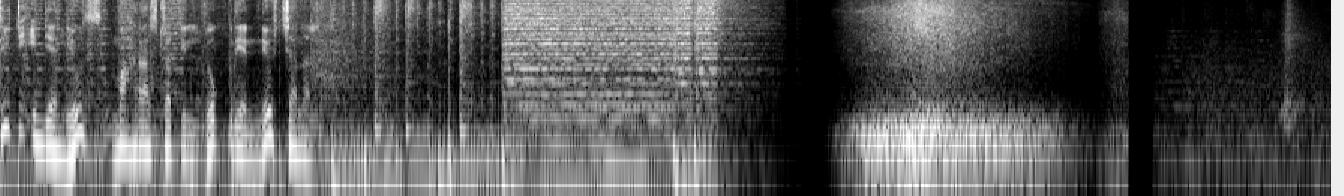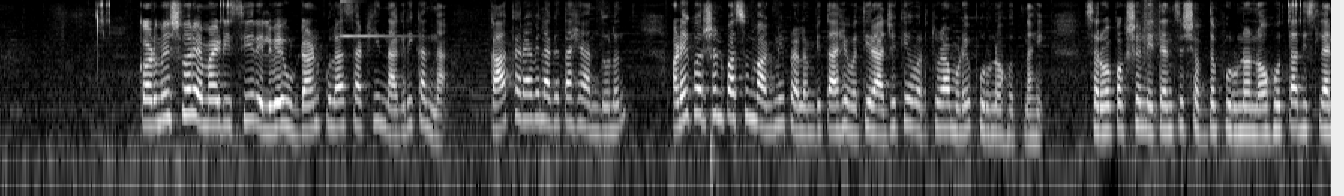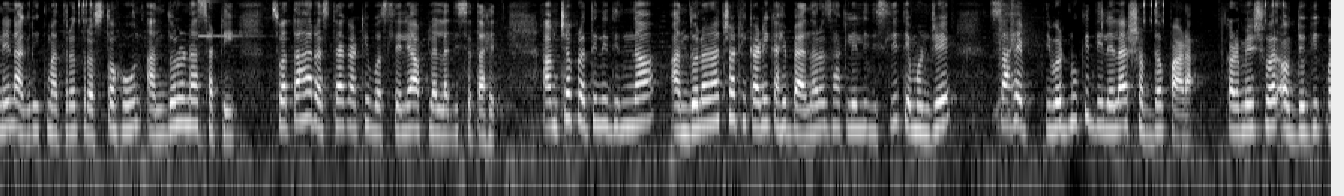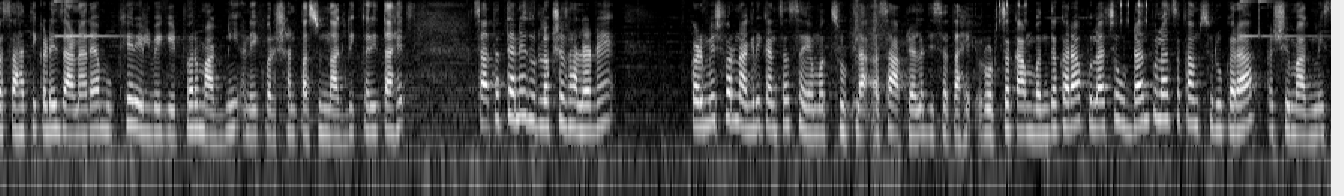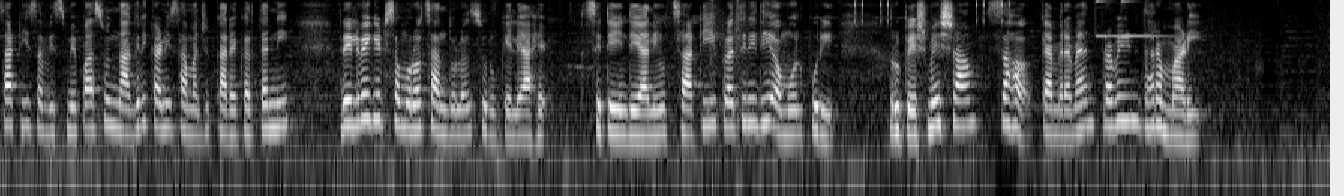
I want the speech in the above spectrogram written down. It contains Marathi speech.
सिटी इंडिया न्यूज महाराष्ट्रातील लोकप्रिय news channel. Kadmeshwar M I D C railway उड्डाणपुलासाठी नागरिकांना का करावे लागत आहे आंदोलन? अनेक वर्षांपासून मागणी प्रलंबित आहे व ती राजकीय वर्तुळामुळे पूर्ण होत नाही. सर्वपक्षीय नेत्यांचे शब्द पूर्ण न होता दिसल्याने नागरिक मात्र त्रस्त होऊन आंदोलनासाठी स्वतः रस्त्याकाठी बसलेले आपल्याला दिसत आहेत. आमच्या प्रतिनिधींना आंदोलनाच्या ठिकाणी काही बॅनर झाकलेली दिसली ते म्हणजे साहेब निवडणुकीत दिलेला शब्द पाळा. कडमेश्वर औद्योगिक वसाहतीकडे जाणाऱ्या मुख्य रेल्वे गेटवर मागणी अनेक वर्षांपासून नागरिक करीत आहेत. सातत्याने दुर्लक्ष झाल्याने कडमेश्वर नागरिकांचा संयमत सुटला असं आपल्याला दिसत आहे. रोडचं काम बंद करा पुलाचे उड्डाण पुलाचं काम सुरू करा अशी मागणीसाठी सव्वीस मे पासून नागरिक आणि सामाजिक कार्यकर्त्यांनी रेल्वे गेट समोरच आंदोलन सुरू केले आहे. सिटी इंडिया न्यूजसाठी प्रतिनिधी अमोल पुरी रुपेश मेश्राम सह कॅमेरामॅन प्रवीण धरममाडी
